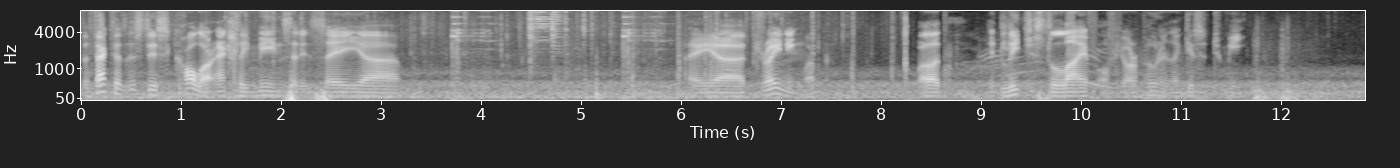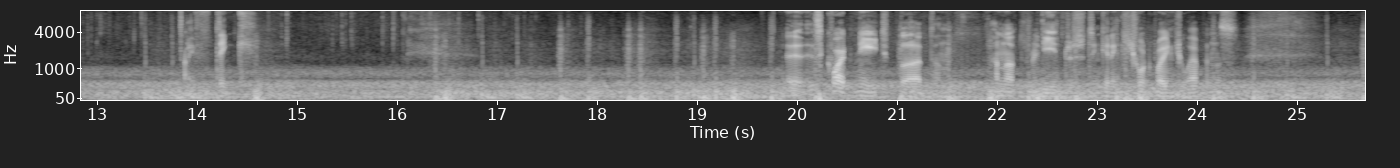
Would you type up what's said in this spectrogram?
the fact that this this color actually means that it's a uh, a uh, draining weapon. Well, it, it leeches the life of your opponent and gives it to me. I think. It's quite neat, but um, I'm not really interested in getting short-range weapons. I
